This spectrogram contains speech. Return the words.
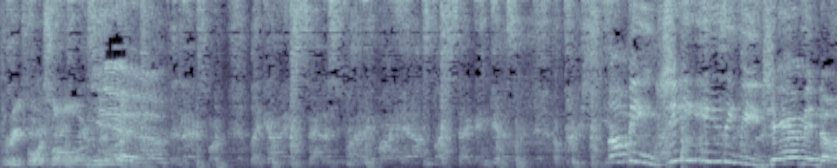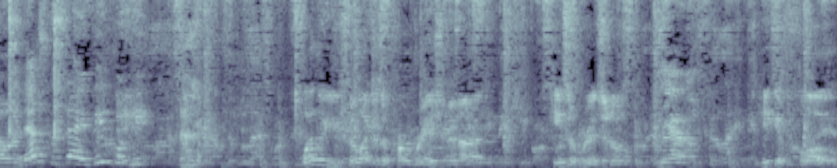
three, four songs. Yeah. Though, and that's the thing. People, He, Whether you feel like it's appropriation or not, he's original. yeah, He can flow.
